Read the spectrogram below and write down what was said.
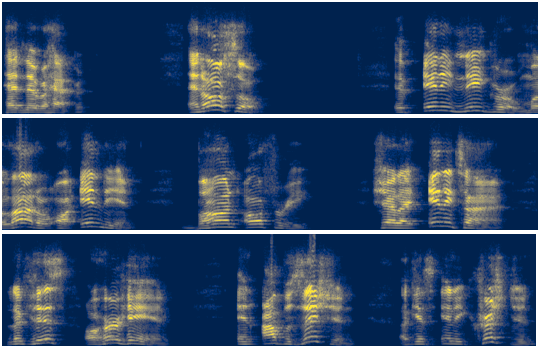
had never happened. And also, if any Negro, mulatto, or Indian, bond or free, shall at any time lift his or her hand in opposition against any Christian,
